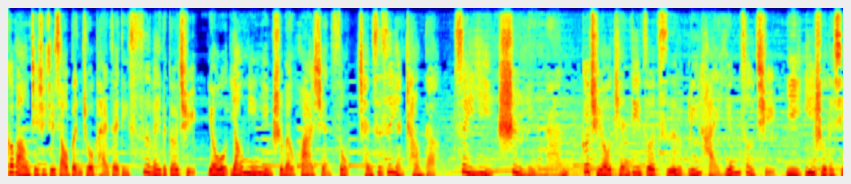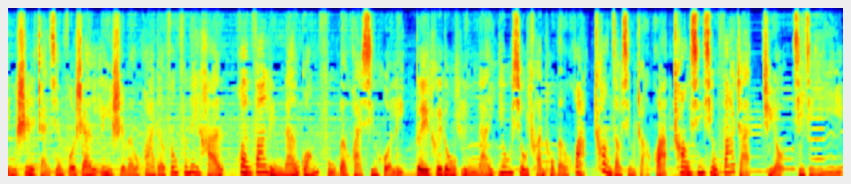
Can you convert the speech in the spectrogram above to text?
歌榜继续揭晓本周排在第四位的歌曲，由阳明影视文化选送，陈思思演唱的。最忆是岭南，歌曲由田地作词，李海英作曲，以艺术的形式展现佛山历史文化的丰富内涵，焕发岭南广府文化新活力，对推动岭南优秀传统文化创造性转化、创新性发展具有积极意义。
